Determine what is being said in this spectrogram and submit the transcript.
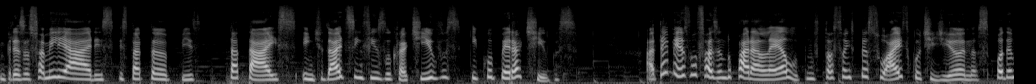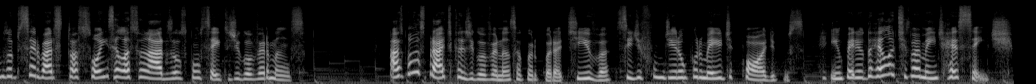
empresas familiares, startups, estatais, entidades sem fins lucrativos e cooperativas. Até mesmo fazendo paralelo com situações pessoais cotidianas, podemos observar situações relacionadas aos conceitos de governança. As boas práticas de governança corporativa se difundiram por meio de códigos, em um período relativamente recente.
